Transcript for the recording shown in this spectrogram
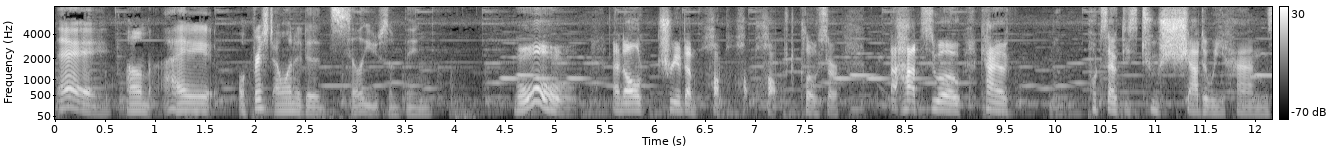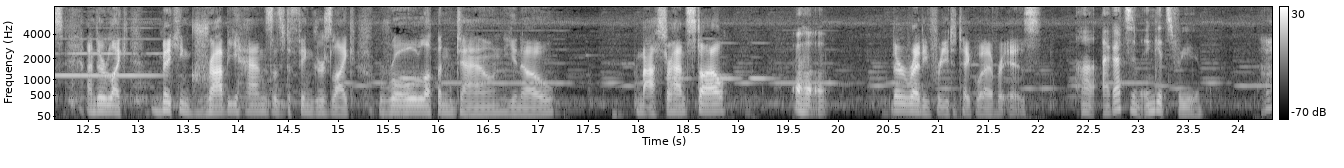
Hey, um, I well, first I wanted to sell you something. Oh! And all three of them hop, hop, hopped closer. Hatsuo kind of puts out these two shadowy hands, and they're like making grabby hands as the fingers like roll up and down, you know? Master hand style. Uh, huh. They're ready for you to take whatever it is. Uh, I got some ingots for you.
